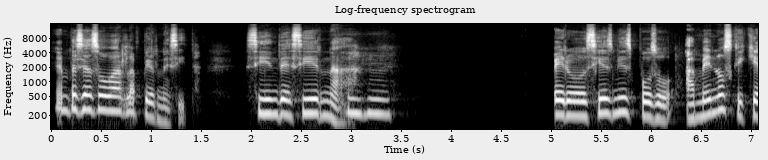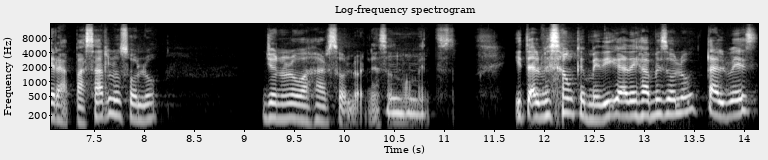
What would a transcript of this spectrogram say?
y le empecé a sobar la piernecita, sin decir nada. Pero si es mi esposo, a menos que quiera pasarlo solo, yo no lo voy a dejar solo en esos momentos. Y tal vez aunque me diga déjame solo, tal vez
